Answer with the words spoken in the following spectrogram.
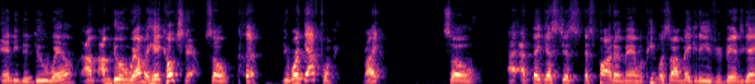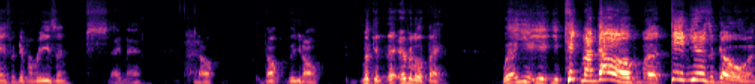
Andy to do well. I'm, I'm doing well. I'm a head coach now, so it worked out for me, right? So I, I think that's just that's part of it, man. When people start making these revenge games for different reasons, hey, man, you know, don't you know, look at every little thing. Well, you you, you kicked my dog uh, ten years ago, or,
